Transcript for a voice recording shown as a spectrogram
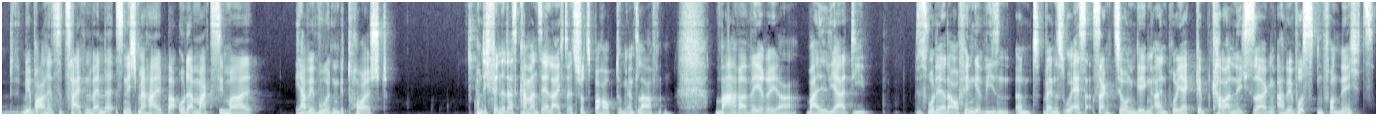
wir brauchen jetzt eine Zeitenwende, ist nicht mehr haltbar oder maximal ja, wir wurden getäuscht. Und ich finde, das kann man sehr leicht als Schutzbehauptung entlarven. Wahrer wäre ja, weil ja die es wurde ja darauf hingewiesen. Und wenn es US-Sanktionen gegen ein Projekt gibt, kann man nicht sagen, ah, wir wussten von nichts.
